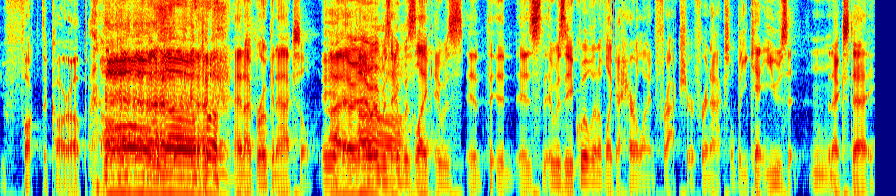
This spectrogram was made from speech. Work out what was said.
You fucked the car up. Oh no! and I broke an axle. I- I- it was it was like it was it, it is it was the equivalent of like a hairline fracture for an axle, but you can't use it the next day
